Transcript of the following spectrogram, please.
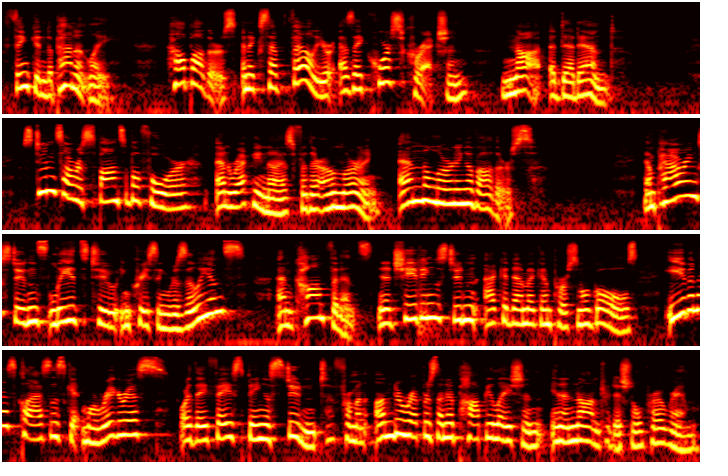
think independently, help others, and accept failure as a course correction, not a dead end. Students are responsible for and recognized for their own learning and the learning of others. Empowering students leads to increasing resilience and confidence in achieving student academic and personal goals, even as classes get more rigorous or they face being a student from an underrepresented population in a non traditional program.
